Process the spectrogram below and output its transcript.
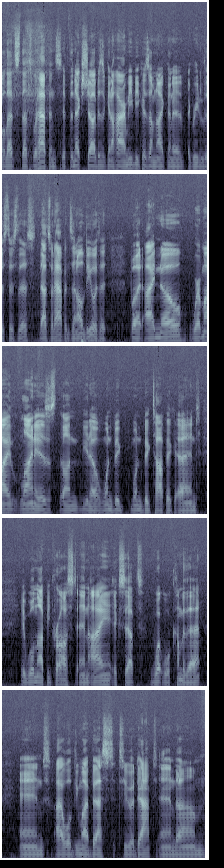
well, that's that's what happens. If the next job isn't going to hire me because I'm not going to agree to this, this, this, that's what happens, and I'll deal with it. But I know where my line is on you know one big one big topic, and it will not be crossed. And I accept what will come of that, and I will do my best to adapt. And um,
